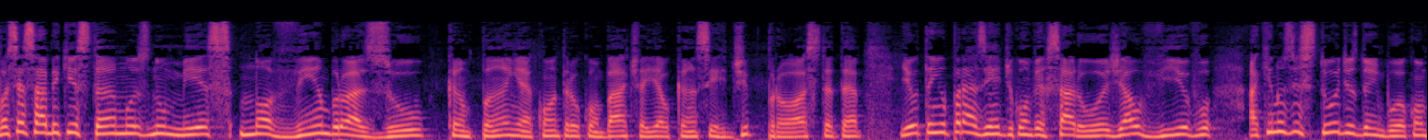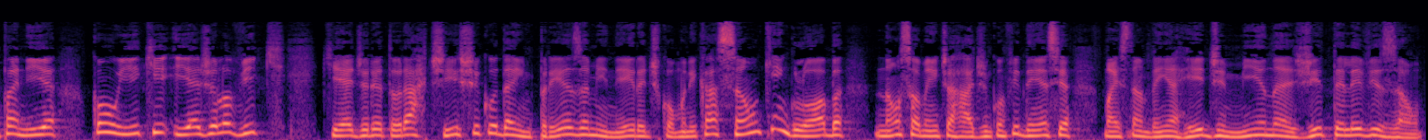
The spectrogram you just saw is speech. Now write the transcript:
Você sabe que estamos no mês Novembro Azul, campanha contra o combate aí ao câncer de próstata. E eu tenho o prazer de conversar hoje ao vivo, aqui nos estúdios do Em Boa Companhia, com o Ike Iagelovic, que é diretor artístico da empresa mineira de comunicação, que engloba não somente a Rádio Inconfidência, mas também a Rede Minas de televisão.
